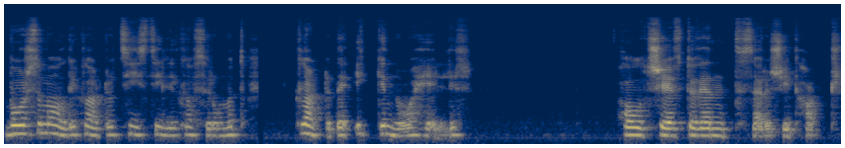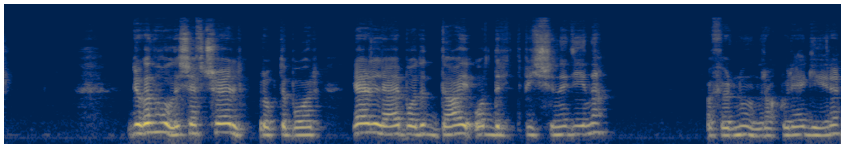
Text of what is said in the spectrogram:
Bård som aldri klarte å tie stille i klasserommet, klarte det ikke nå heller. Hold kjeft og vent, sa Rashid hardt. Du kan holde kjeft sjøl, ropte Bård, jeg er lei både deg og drittbikkjene dine. Og før noen rakk å reagere,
